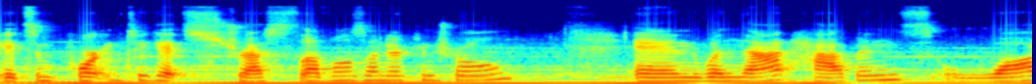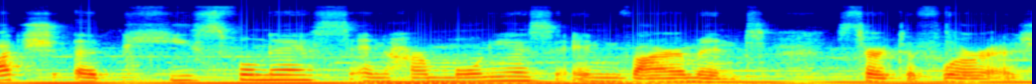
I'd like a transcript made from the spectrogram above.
It's important to get stress levels under control. And when that happens, watch a peacefulness and harmonious environment start to flourish.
